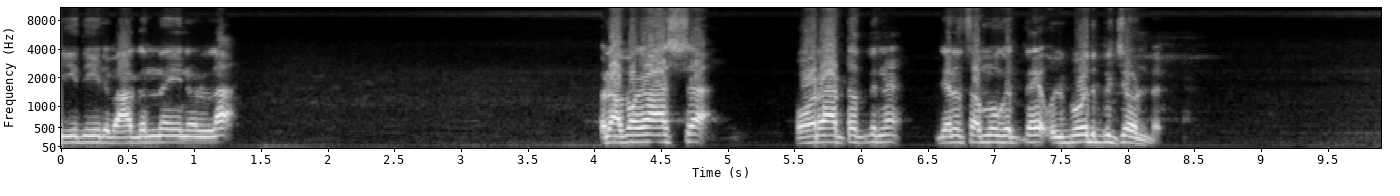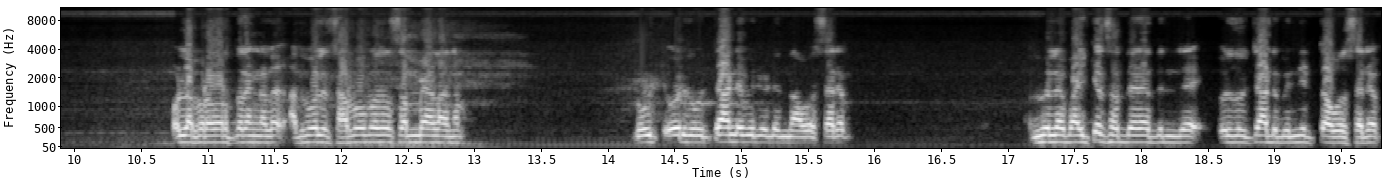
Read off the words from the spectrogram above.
രീതിയിൽ വാങ്ങുന്നതിനുള്ള ഒരവകാശ പോരാട്ടത്തിന് ജനസമൂഹത്തെ ഉത്ബോധിപ്പിച്ചുകൊണ്ട് ഉള്ള പ്രവർത്തനങ്ങൾ അതുപോലെ സർവമത സമ്മേളനം ഒരു നൂറ്റാണ്ട് പിന്നിടുന്ന അവസരം അതുപോലെ വൈക്കം സന്ദേഹത്തിന്റെ ഒരു നൂറ്റാണ്ട് പിന്നിട്ട അവസരം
